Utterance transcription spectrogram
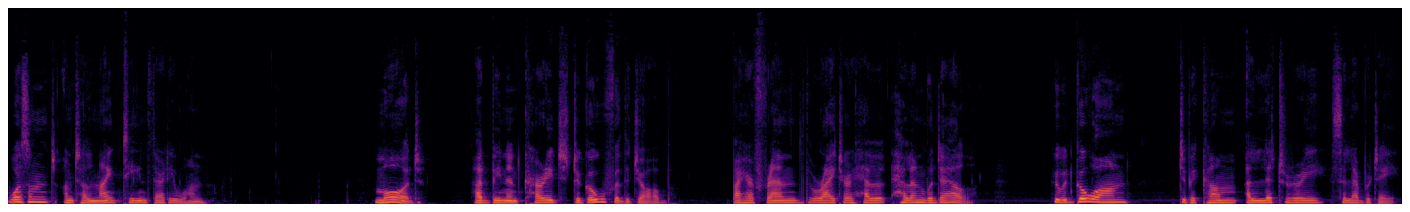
wasn't until 1931. Maude had been encouraged to go for the job by her friend, the writer Hel- Helen Waddell, who would go on to become a literary celebrity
